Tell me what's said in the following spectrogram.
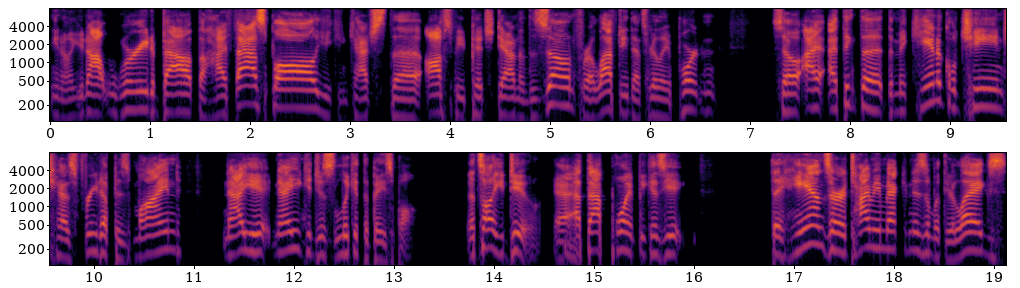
you know, you're not worried about the high fastball. You can catch the off speed pitch down in the zone for a lefty. That's really important. So I, I think the the mechanical change has freed up his mind. Now you now you can just look at the baseball. That's all you do mm. at that point because you the hands are a timing mechanism with your legs,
